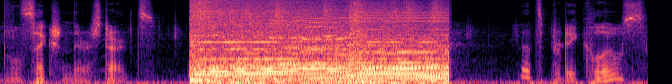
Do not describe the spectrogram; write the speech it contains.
little section there starts. That's pretty close.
